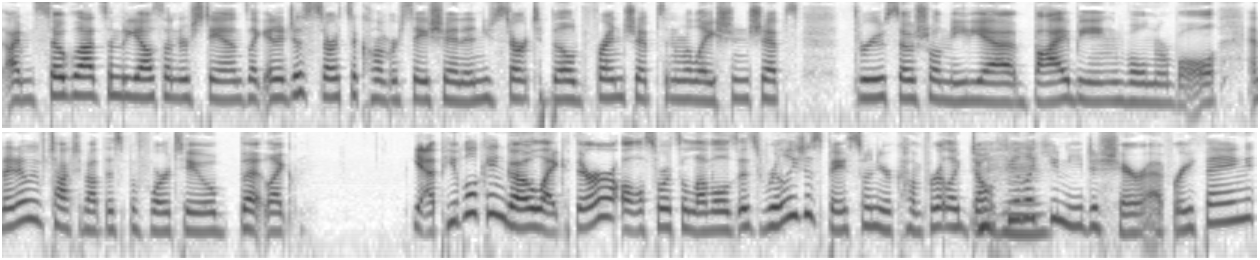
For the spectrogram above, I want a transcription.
I'm so glad somebody else understands. Like, and it just starts a conversation and you start to build friendships and relationships through social media by being vulnerable. And I know we've talked about this before too, but like, yeah, people can go like there are all sorts of levels. It's really just based on your comfort. Like don't feel like mm-hmm. you need to share everything.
